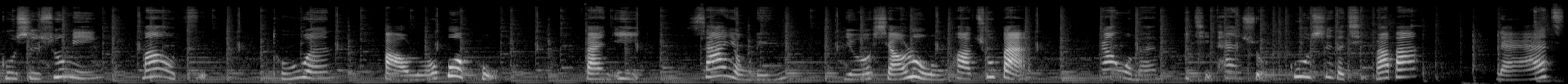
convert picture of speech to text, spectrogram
故事书名《帽子》，图文。保罗·霍普翻译，沙永林，由小鲁文化出版。让我们一起探索故事的启发吧！Let's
